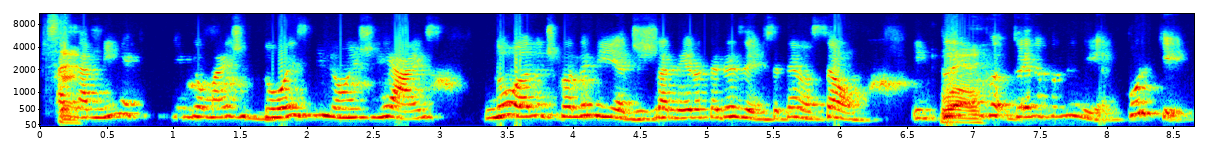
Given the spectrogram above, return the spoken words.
certo. mas a minha equipe vendeu mais de 2 milhões de reais no ano de pandemia, de janeiro até dezembro. Você tem noção? Em plena, plena pandemia. Por quê?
